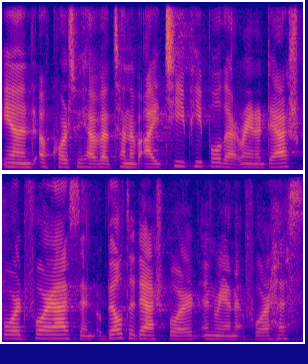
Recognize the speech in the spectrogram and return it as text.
And of course, we have a ton of IT people that ran a dashboard for us and built a dashboard and ran it for us.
